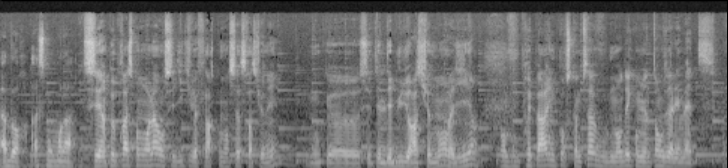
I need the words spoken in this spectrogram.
à bord à ce moment-là? C'est à peu près à ce moment-là, on s'est dit qu'il va falloir commencer à se rationner. Donc euh, c'était le début du rationnement, on va dire. Quand vous préparez une course comme ça, vous vous demandez combien de temps vous allez mettre pour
